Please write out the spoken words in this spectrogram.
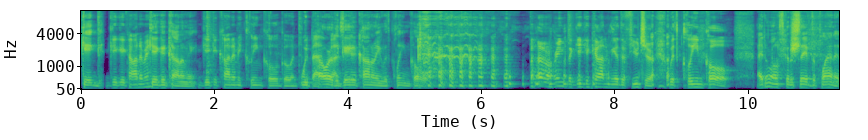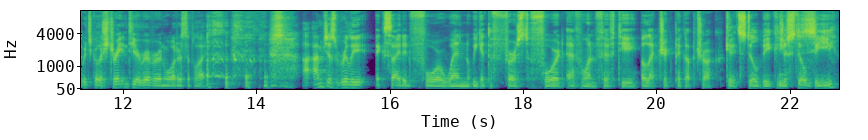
gig. Gig economy? Gig economy. Gig economy clean coal go into we the power the gig economy with clean coal powering the gig economy of the future with clean coal. I don't know if it's going to save the planet which goes straight into your river and water supply. I'm just really excited for when we get the first ford f-150 electric pickup truck. Can it still be can just you still see, be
